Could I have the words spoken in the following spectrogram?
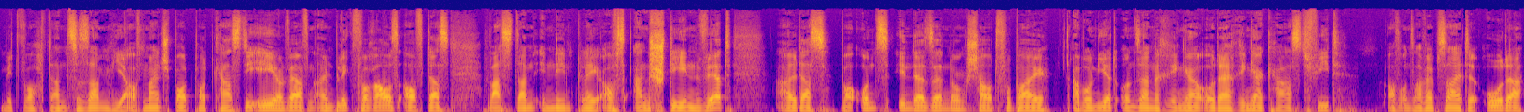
Mittwoch dann zusammen hier auf mein Sportpodcast.de und werfen einen Blick voraus auf das, was dann in den Playoffs anstehen wird. All das bei uns in der Sendung. Schaut vorbei, abonniert unseren Ringer oder Ringercast-Feed auf unserer Webseite oder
